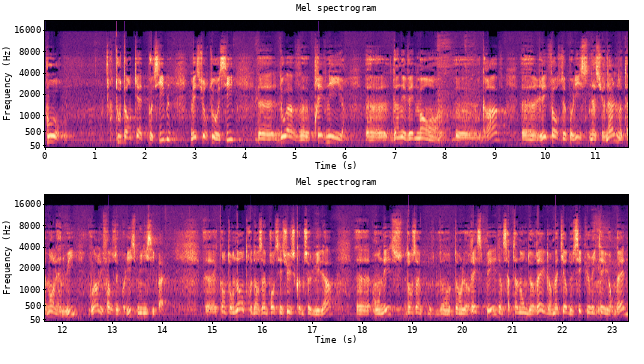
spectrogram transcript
pour toute enquête possible, mais surtout aussi doivent prévenir d'un événement grave les forces de police nationales, notamment la nuit, voire les forces de police municipales. Euh, quand on entre dans un processus comme celui-là, euh, on est dans, le respect d'un certain nombre de règles en matière de sécurité urbaine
